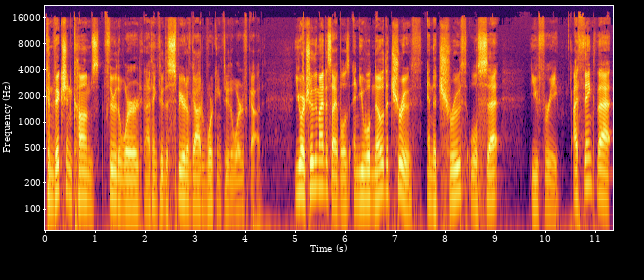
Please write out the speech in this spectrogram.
Conviction comes through the word, and I think through the Spirit of God working through the word of God. You are truly my disciples, and you will know the truth, and the truth will set you free. I think that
